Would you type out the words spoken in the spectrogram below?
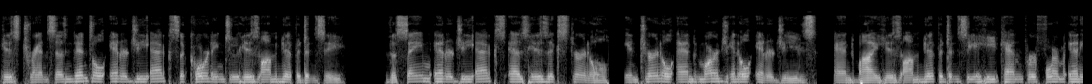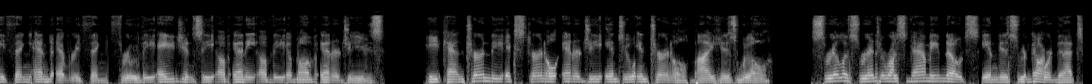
His transcendental energy acts according to his omnipotency, the same energy acts as his external, internal, and marginal energies, and by his omnipotency he can perform anything and everything through the agency of any of the above energies. He can turn the external energy into internal by his will, Srila Srinivasvami notes in this regard that,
